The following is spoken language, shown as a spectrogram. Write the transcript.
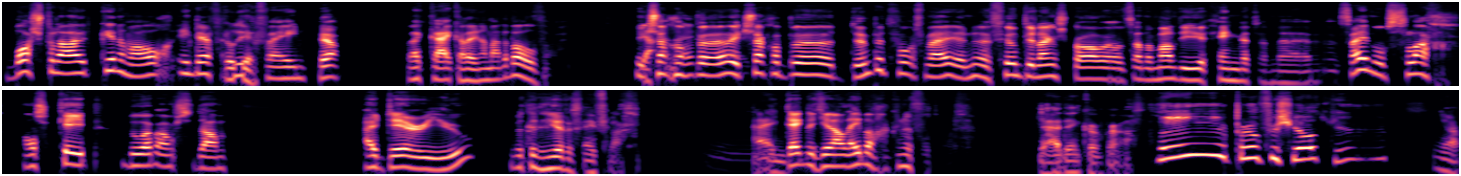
Bos vooruit, kin omhoog. Ik ben van. Heerenveen. Ja. Wij kijken alleen nog maar naar boven. Ik Ja, zag op, nee, eh, ik zag op eh, Dumpet volgens mij een, eh, filmpje langskomen van een man die ging met een uh, Feyenoord-vlag als cape door Amsterdam. I dare you. Met een Heerenveen-vlag. Ja, ik denk dat je dan alleen maar geknuffeld wordt. Ja, denk ik ook wel. Hey, proficiatje. Ja.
